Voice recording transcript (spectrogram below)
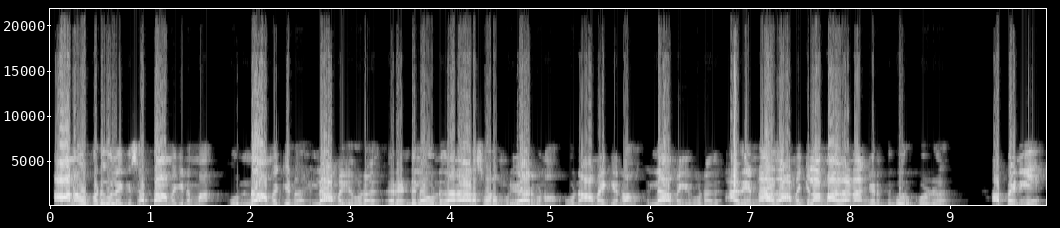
ஆணவ படுகொலைக்கு சட்டம் அமைக்கணுமா? ஒண்ணு அமைக்கணும் இல்ல அமைக்க கூடாது ரெண்டுல ஒண்ணு தானே அரசோட முடிவா இருக்கணும்? ஒண்ணு அமைக்கணும் இல்ல அமைக்க கூடாது அது என்ன அது அமைக்கலாமா வேணாங்கிறதுக்கு ஒரு குழு. அப்ப நீ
